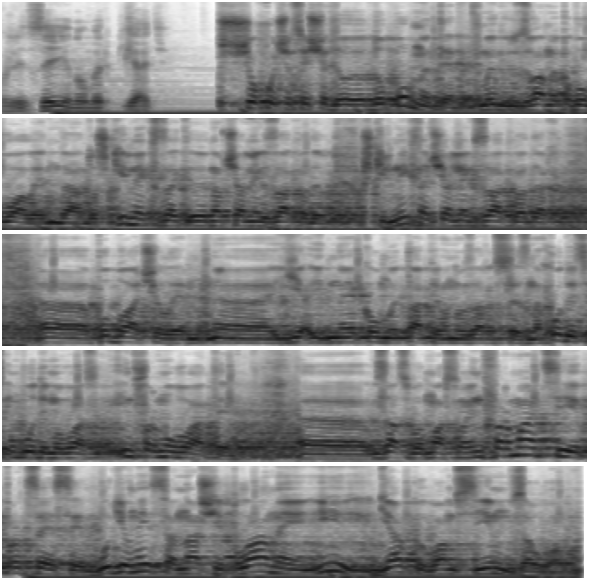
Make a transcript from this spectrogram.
в ліцеї номер 5 Що хочеться ще доповнити, ми з вами побували на дошкільних навчальних закладах, шкільних навчальних закладах, е, побачили, е, на якому етапі воно зараз все знаходиться. Будемо вас інформувати е, в засобах масової інформації, процеси будівництва, наші плани і дякую вам всім за увагу.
